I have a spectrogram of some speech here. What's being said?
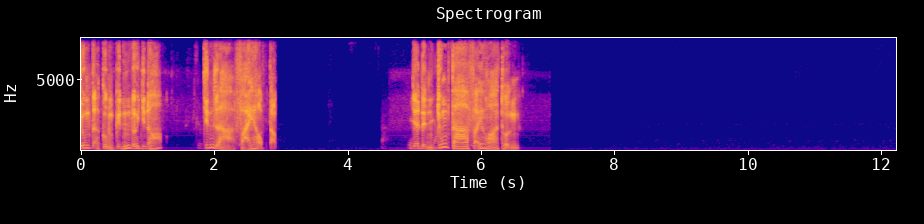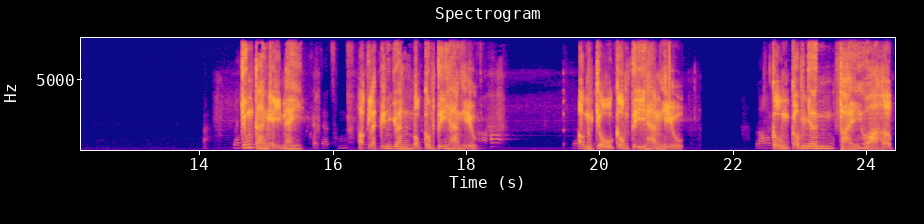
Chúng ta cung kính đối với nó, chính là phải học tập. Gia đình chúng ta phải hòa thuận. Chúng ta ngày nay, hoặc là kinh doanh một công ty hàng hiệu. Ông chủ công ty hàng hiệu. Cùng công nhân phải hòa hợp.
